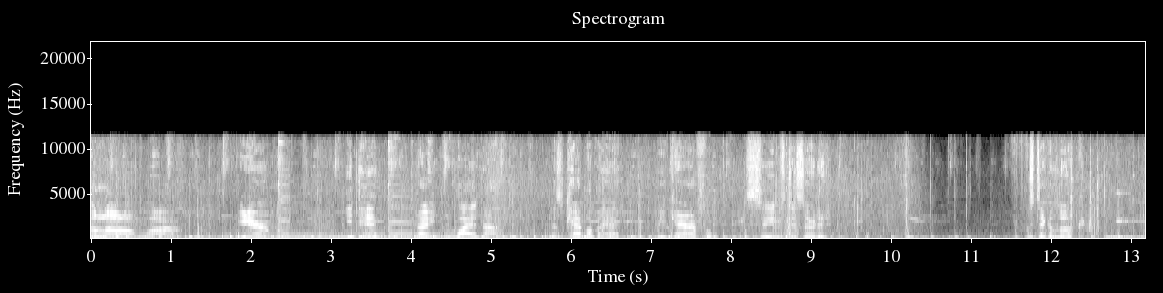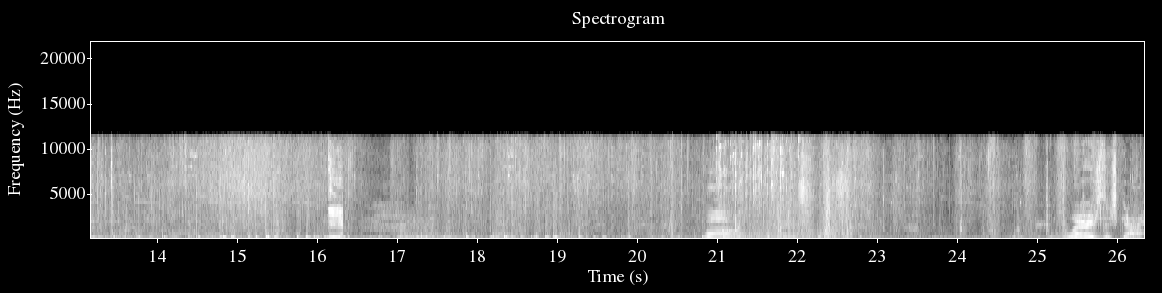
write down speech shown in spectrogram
A long while. A year. You did? Hey, quiet now. There's a camp up ahead. Be careful. Seems deserted. Let's take a look. Get. Whoa! Where is this guy?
